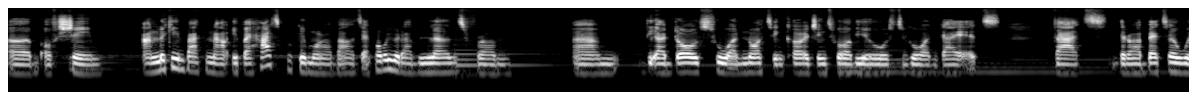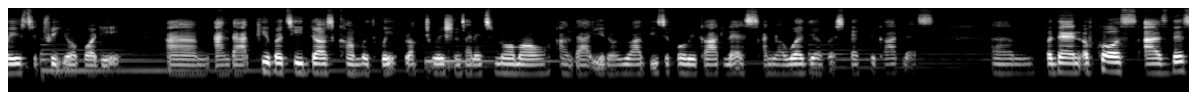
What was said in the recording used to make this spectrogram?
um, of shame. And looking back now, if I had spoken more about it, I probably would have learned from um, the adults who are not encouraging 12 year olds to go on diets that there are better ways to treat your body. Um, and that puberty does come with weight fluctuations and it's normal and that you know you are beautiful regardless and you're worthy of respect regardless um, but then of course as this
